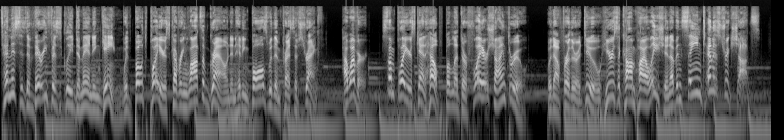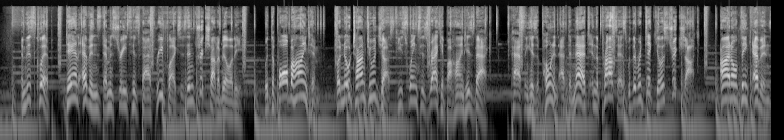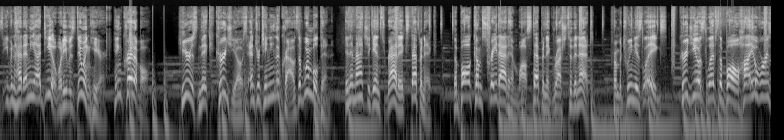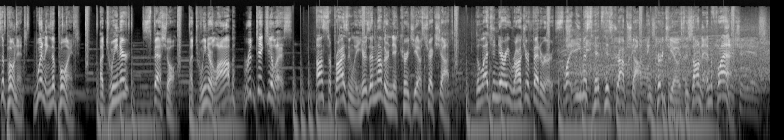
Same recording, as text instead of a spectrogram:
Tennis is a very physically demanding game, with both players covering lots of ground and hitting balls with impressive strength. However, some players can't help but let their flair shine through. Without further ado, here's a compilation of insane tennis trick shots. In this clip, Dan Evans demonstrates his fast reflexes and trick shot ability. With the ball behind him, but no time to adjust, he swings his racket behind his back, passing his opponent at the net in the process with a ridiculous trick shot. I don't think Evans even had any idea what he was doing here. Incredible! Here is Nick Kyrgios entertaining the crowds of Wimbledon. In a match against Radek Stepanek, the ball comes straight at him while Stepanek rushed to the net. From between his legs, Kyrgios lifts the ball high over his opponent, winning the point. A tweener? Special. A tweener lob? Ridiculous. Unsurprisingly, here's another Nick Kyrgios trick shot. The legendary Roger Federer slightly mishits his drop shot, and Kyrgios is on it in a flash.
